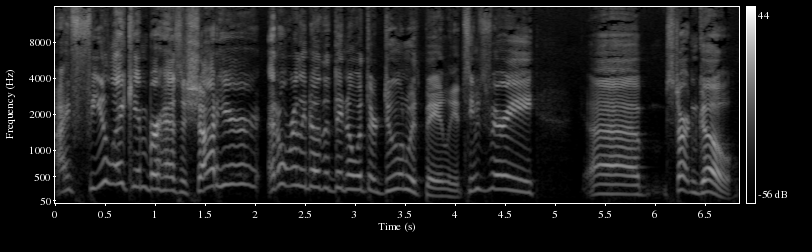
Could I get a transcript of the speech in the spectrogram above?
I feel like Ember has a shot here. I don't really know that they know what they're doing with Bayley. It seems very uh, start and go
